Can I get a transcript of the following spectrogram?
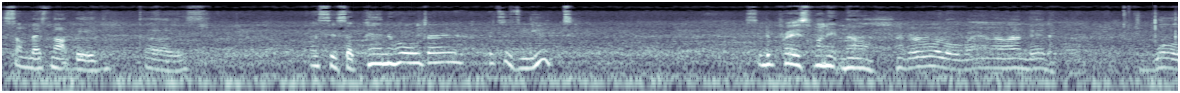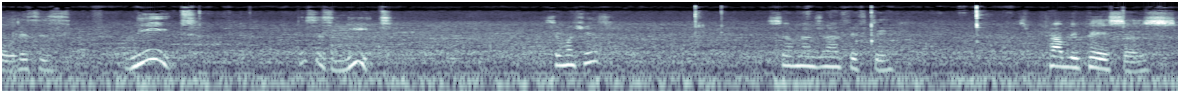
Something that's not big, because this is a pen holder. This is neat. So the price on it now. I gotta roll over and then. Whoa, this is neat. This is neat. So much is? 750. It's probably pesos.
